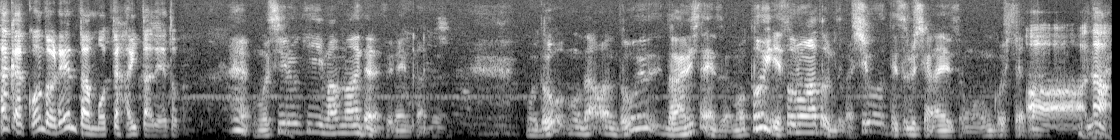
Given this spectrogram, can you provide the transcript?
なんか今度練炭持って入ったでとか。な もう知る気満々じゃないですよレンタルもうどうもうなどういう何したいんですか？もうトイレその後にとかシューってするしかないですよ。もううんこしちゃったらああな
